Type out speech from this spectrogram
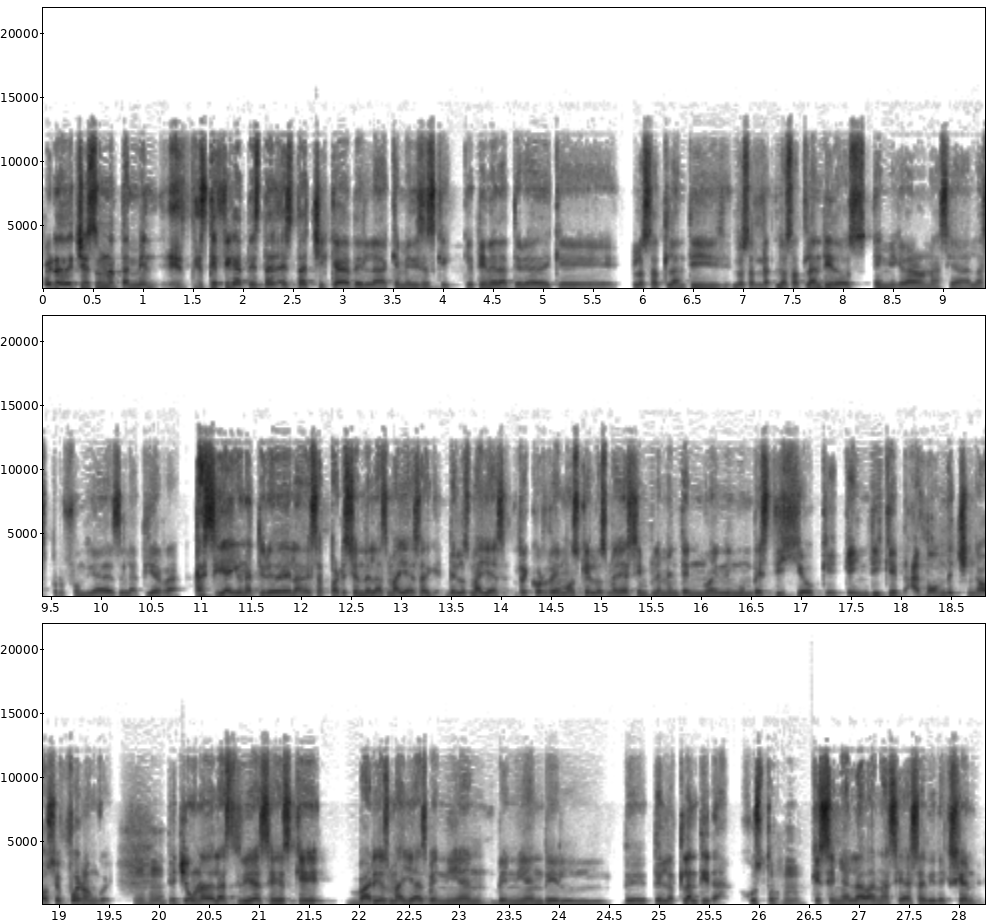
Bueno, de hecho es una también, es, que fíjate, esta, esta chica de la que me dices que, tiene la teoría de que los, Atlanti, los, los, atlántidos emigraron hacia las profundidades de la Tierra, así hay una teoría de la desaparición de las mayas, de los mayas. Recordemos que los mayas simplemente no hay ningún vestigio que, indique a dónde chingados se fueron, güey. De hecho, una de las teorías es que varios mayas venían, venían del, de, la Atlántida justo, que señalaban hacia esa dirección.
